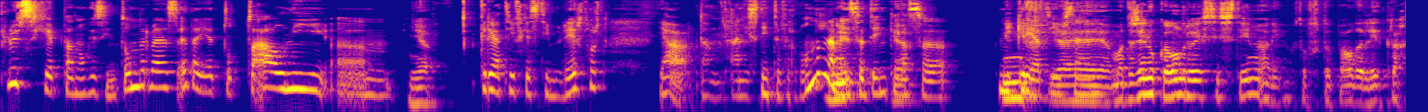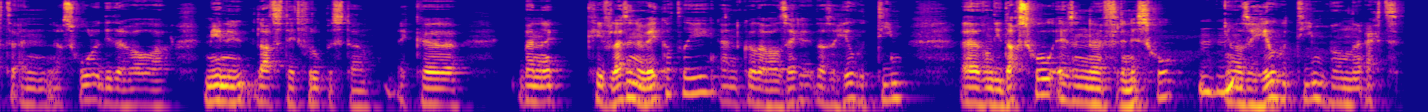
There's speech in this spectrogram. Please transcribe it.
plus je hebt dan nog eens in het onderwijs, hè, dat je totaal niet um, Ja. creatief gestimuleerd wordt, ja, dan, dan is het niet te verwonderen dat Nee, mensen denken ja. dat ze niet creatief zijn. Ja, ja, maar er zijn ook wel onderwijssystemen, allee, of bepaalde leerkrachten en scholen die er wel wat meer nu de laatste tijd voor openstaan. Ik, uh, ben, ik geef les in een wijkatelier en ik wil dat wel zeggen, dat is een heel goed team. Uh, van die dagschool is een uh, frenisschool. Mhm. En dat is een heel goed team van uh, echt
